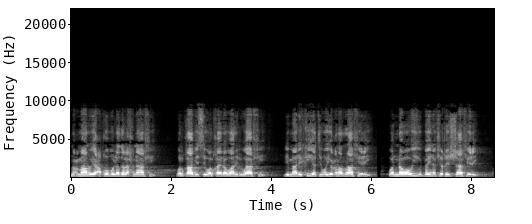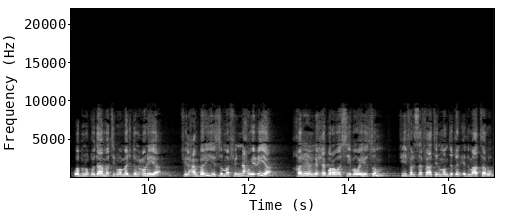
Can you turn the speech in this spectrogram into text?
nucmaanu yacquubu lada alaxnaafi walqaabisi walkhayrawaani alwaafi limalikiyati wa araafici waalnawawiyu bayna fiqhi shaafici wabnu qudaamatin wamajdun cuniya fi alxambaliyi uma fi اnaxwi ciya khaliilan lixibra wasiibawayhi um fii falsafaatin mantiqin id maatarum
